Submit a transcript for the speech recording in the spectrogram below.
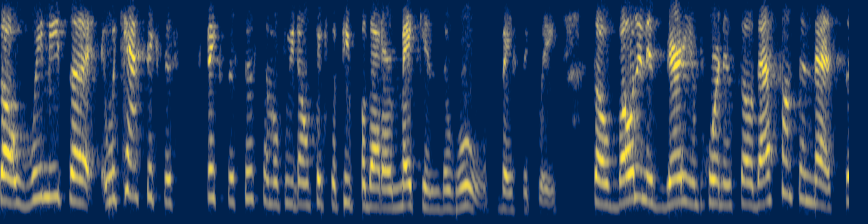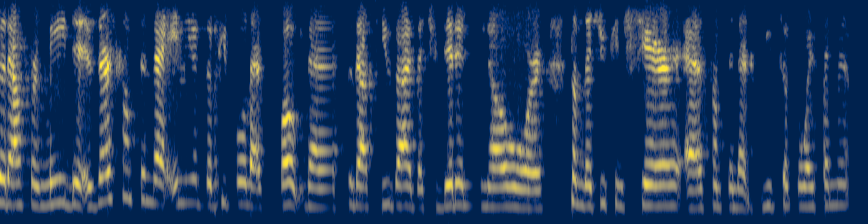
So we need to we can't fix this fix the system if we don't fix the people that are making the rules, basically. So voting is very important. So that's something that stood out for me. Is there something that any of the people that spoke that stood out to you guys that you didn't know, or something that you can share as something that you took away from it?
